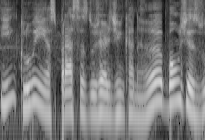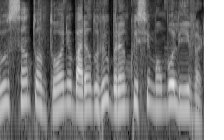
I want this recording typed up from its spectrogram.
e incluem as praças do Jardim Canaã, Bom Jesus, Santo Antônio, Barão do Rio Branco e Simão Bolívar.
